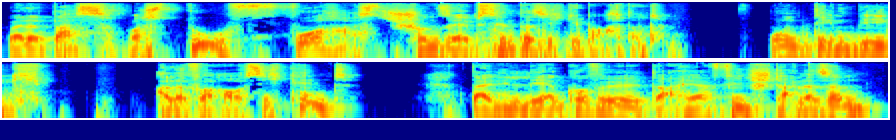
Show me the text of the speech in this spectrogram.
weil er das, was du vorhast, schon selbst hinter sich gebracht hat und den Weg aller Voraussicht kennt. Deine Lernkurve wird daher viel steiler sein,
